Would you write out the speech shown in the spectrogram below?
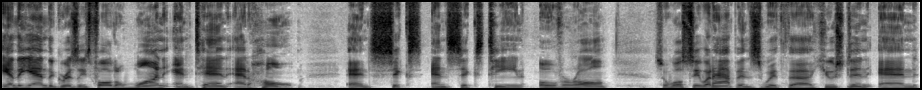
in the end the Grizzlies fall to 1 and 10 at home and 6 and 16 overall. So we'll see what happens with uh, Houston and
